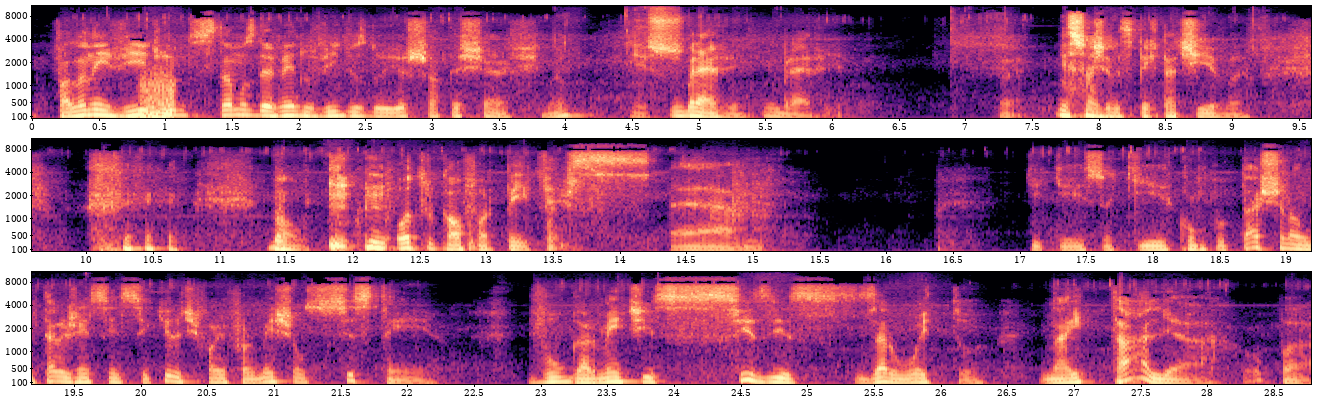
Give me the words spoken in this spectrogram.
É. Falando em vídeo, estamos devendo vídeos do You Shot the Sheriff, né? Isso. Em breve, em breve. Isso aí. expectativa. Bom, outro call for papers. O um, que, que é isso aqui? Computational Intelligence and Security for Information System, vulgarmente CISIS 08, na Itália. Opa,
